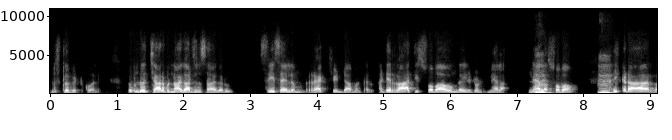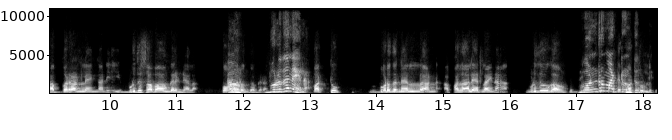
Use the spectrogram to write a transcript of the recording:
దృష్టిలో పెట్టుకోవాలి. రెండో చాలా ఇప్పుడు Nagarjuna Sagar Srisailam rock fill dam అంటారు. అంటే రాతి స్వభావం కలిగినటువంటి నేల నేల. స్వభావం. ఇక్కడ రబ్బర్ అనలేం కానీ మృదు స్వభావం కలిగిన నేల పోలవరం. దగ్గర. బురద నేల. పట్టు బురద నేల పదాలు ఎట్లా అయినా మృదువుగా ఉంటుంది. అంటే పట్టు ఉండదు.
